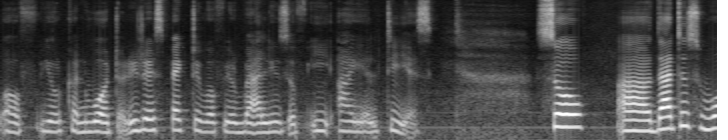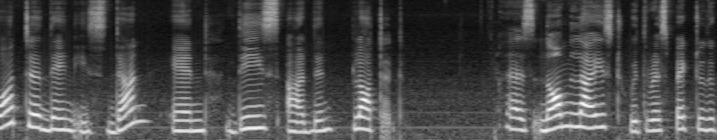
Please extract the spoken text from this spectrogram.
of your converter irrespective of your values of EILTS. So, Uh, that is what uh, then is done and these are then plotted as normalized with respect to the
